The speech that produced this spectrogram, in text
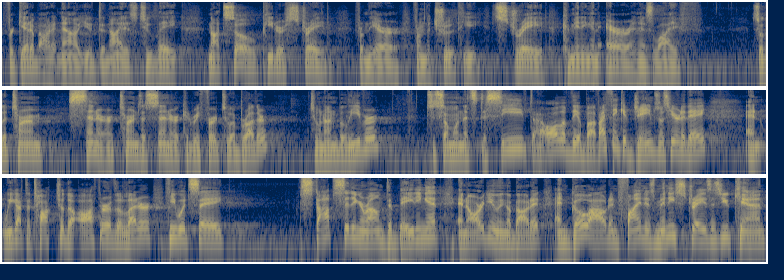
forget about it now. You've denied, it's too late. Not so. Peter strayed from the error, from the truth. He strayed, committing an error in his life. So the term sinner, turns a sinner, could refer to a brother, to an unbeliever, to someone that's deceived, all of the above. I think if James was here today and we got to talk to the author of the letter, he would say, Stop sitting around debating it and arguing about it and go out and find as many strays as you can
